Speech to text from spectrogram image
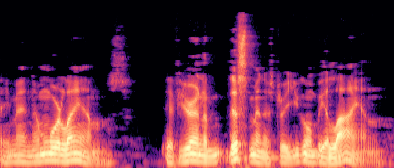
Amen. No more lambs. If you're in a, this ministry, you're going to be a lion.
